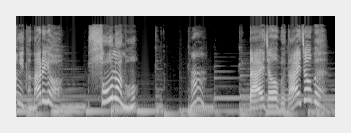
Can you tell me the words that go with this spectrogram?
うにかなるよ。そうなの？うん。大丈夫大丈夫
